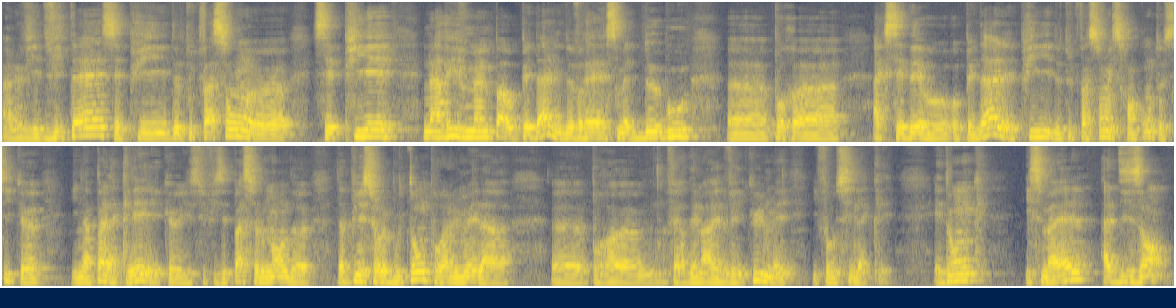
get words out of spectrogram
un levier de vitesse et puis de toute façon ses pieds n'arrive même pas aux pédales, il devrait se mettre debout euh, pour euh, accéder aux, pédales, et puis de toute façon il se rend compte aussi qu'il n'a pas la clé et qu'il suffisait pas seulement d'appuyer sur le bouton pour allumer la, euh, pour faire démarrer le véhicule, mais il faut aussi la clé. Et donc Ismaël, à 10 ans,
